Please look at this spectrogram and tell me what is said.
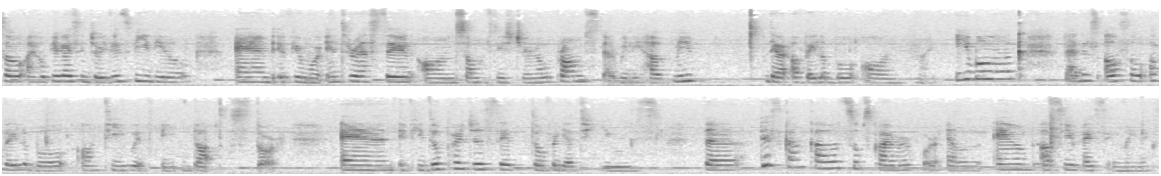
So i hope you guys enjoyed this video. And if you're more interested on some of these journal prompts that really helped me they're available on my ebook that is also available on teawithvi.store and if you do purchase it don't forget to use the discount code subscriber for L and I'll see you guys in my next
